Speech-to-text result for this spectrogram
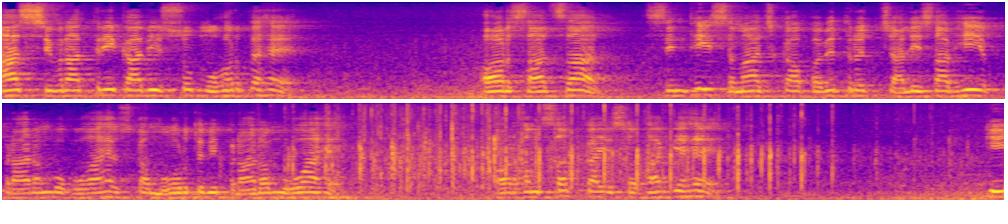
आज शिवरात्रि का भी शुभ मुहूर्त है। और साथ साथ सिंधी समाज का पवित्र चालीसा भी प्रारंभ हुआ है, उसका मुहूर्त भी प्रारंभ हुआ है। और हम सब का ये सौभाग्य है कि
